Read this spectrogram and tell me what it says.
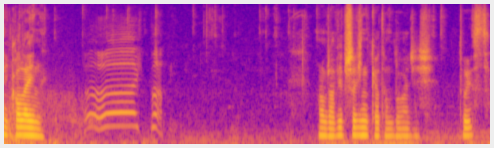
I kolejny. Dobra, wieprzowinka tam była gdzieś. Tu jest.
